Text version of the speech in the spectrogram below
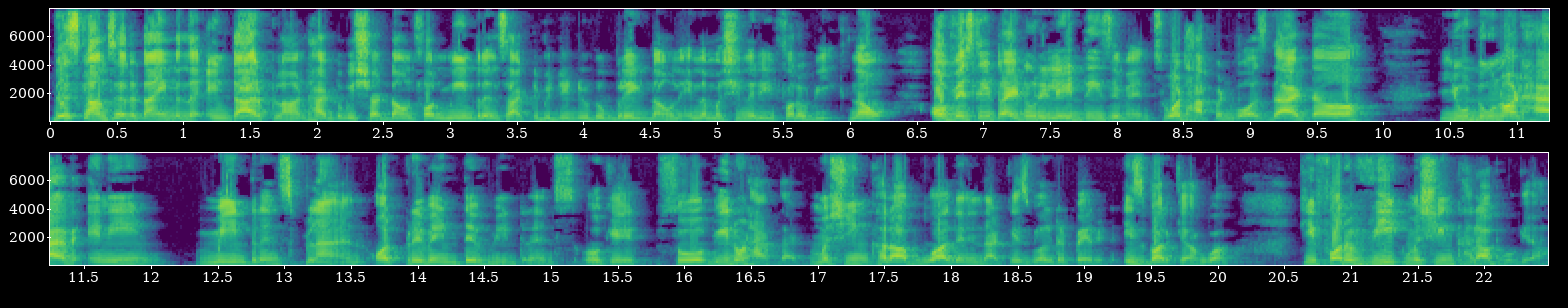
This comes at a time when the entire plant had to be shut down for maintenance activity due to breakdown in the machinery for a week. Now, obviously try to relate these events. What happened was that uh, you do not have any maintenance plan or preventive maintenance. Okay, so we don't have that. Machine खराब हुआ, then in that case we will repair it. इस बार क्या हुआ कि फॉर अ वीक मशीन खराब हो गया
